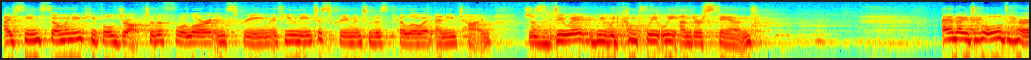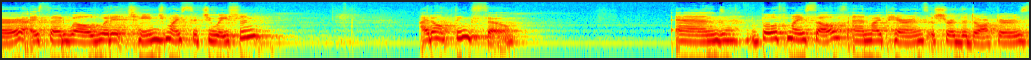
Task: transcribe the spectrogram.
I've seen so many people drop to the floor and scream. If you need to scream into this pillow at any time, just do it. We would completely understand. And I told her, I said, Well, would it change my situation? I don't think so. And both myself and my parents assured the doctors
